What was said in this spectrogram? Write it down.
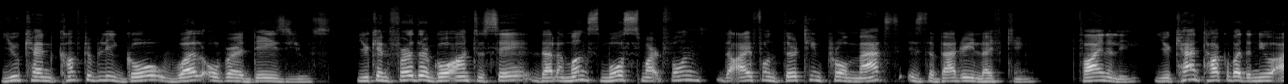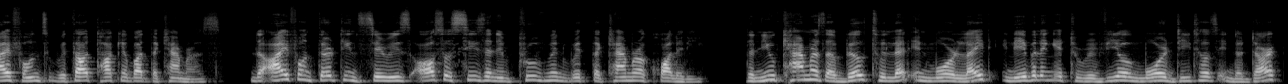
you can comfortably go well over a day's use. You can further go on to say that amongst most smartphones, the iPhone 13 Pro Max is the battery life king. Finally, you can't talk about the new iPhones without talking about the cameras. The iPhone 13 series also sees an improvement with the camera quality. The new cameras are built to let in more light, enabling it to reveal more details in the dark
